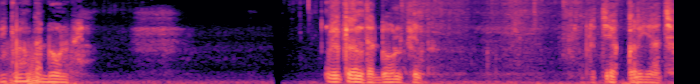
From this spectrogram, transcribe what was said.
વિક્રાંતા ડોલ્ફિન વિક્રાંત ડોલ્ફિન આપણે ચેક કરીએ છે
